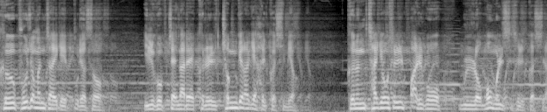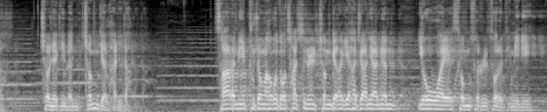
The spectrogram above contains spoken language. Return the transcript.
그 부정한 자에게 뿌려서 일곱째 날에 그를 정결하게 할 것이며 그는 자기 옷을 빨고 물로 몸을 씻을 것이라 저녁이면 정결하리라. 사람이 부정하고도 자신을 정결하게 하지 아니하면 여호와의 성소를 더럽힘이니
